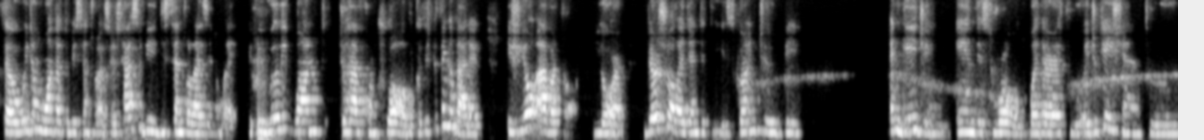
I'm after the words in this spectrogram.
so we don't want that to be centralized. It has to be decentralized in a way. If we Mm. really want to have control, because if you think about it, if your avatar, your virtual identity is going to be engaging in this world, whether through education, through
